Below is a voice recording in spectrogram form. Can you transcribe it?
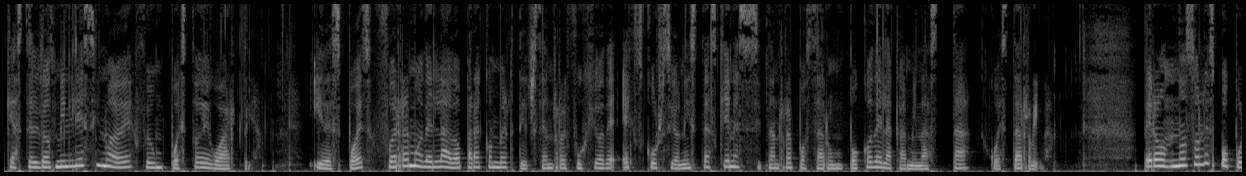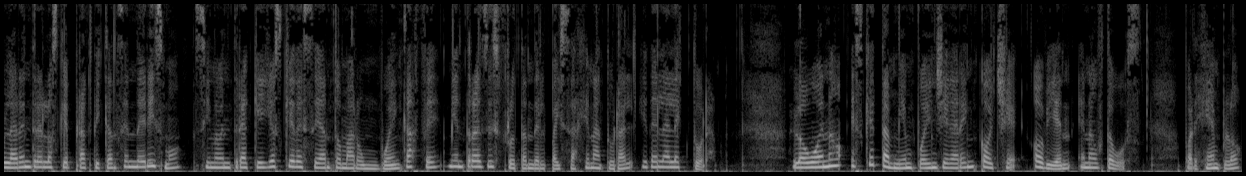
que hasta el 2019 fue un puesto de guardia y después fue remodelado para convertirse en refugio de excursionistas que necesitan reposar un poco de la caminata cuesta arriba pero no solo es popular entre los que practican senderismo, sino entre aquellos que desean tomar un buen café mientras disfrutan del paisaje natural y de la lectura. Lo bueno es que también pueden llegar en coche o bien en autobús. Por ejemplo,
